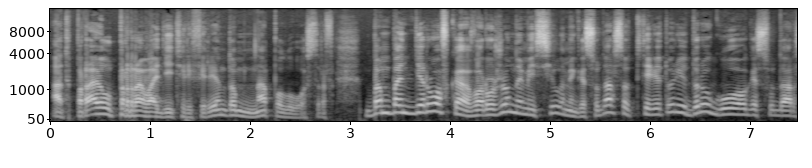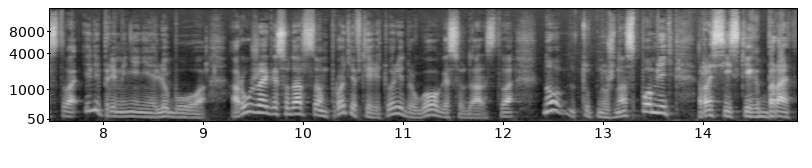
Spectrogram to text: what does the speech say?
отправил проводить референдум на полуостров. Бомбардировка вооруженными силами государства территории другого государства или применение любого оружия государством против территории другого государства. Ну, тут нужно вспомнить российских брат,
